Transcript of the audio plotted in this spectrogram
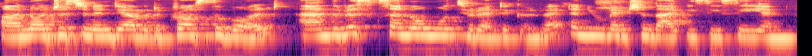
uh, not just in India, but across the world. And the risks are no more theoretical, right? And you mentioned the IPCC and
